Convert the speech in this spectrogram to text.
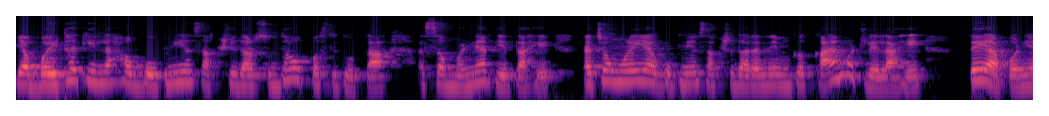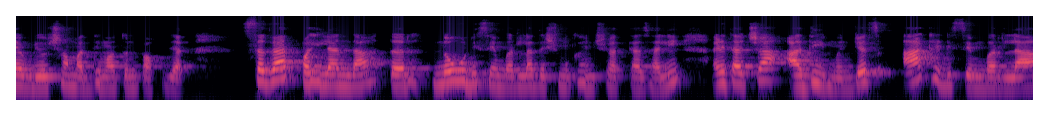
या बैठकीला हा गोपनीय साक्षीदार सुद्धा उपस्थित होता असं म्हणण्यात येत आहे. त्याच्यामुळे या गोपनीय साक्षीदाराने नेमकं काय म्हटलेलं आहे ते आपण या व्हिडिओच्या माध्यमातून पाहूयात. सगळ्यात पहिल्यांदा तर नऊ डिसेंबरला देशमुखांची हत्या झाली आणि त्याच्या आधी म्हणजेच आठ डिसेंबरला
